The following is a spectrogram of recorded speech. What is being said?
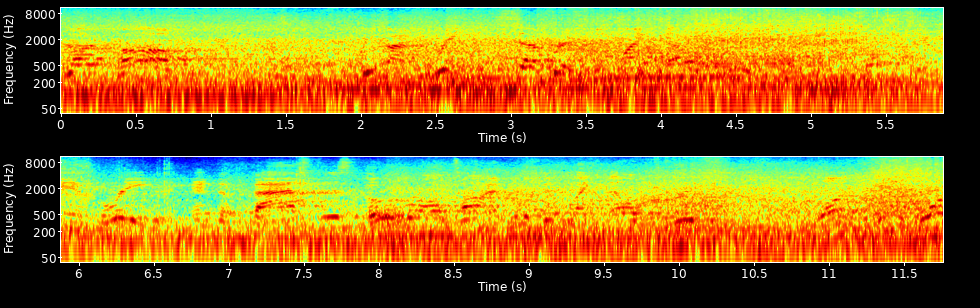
TVParts.com. We've got three separate Mike L and three, and the fastest overall time for the Pit Bike L group. One, two, four,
